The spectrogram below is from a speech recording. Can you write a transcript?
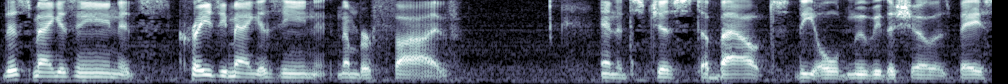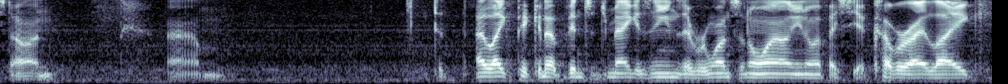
This magazine, it's Crazy Magazine number five, and it's just about the old movie the show is based on. Um, I like picking up vintage magazines every once in a while. You know, if I see a cover I like.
